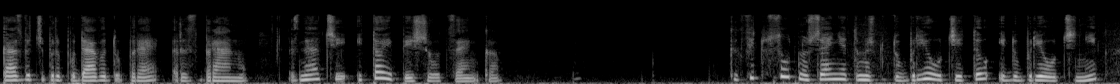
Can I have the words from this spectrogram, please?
Казва, че преподава добре, разбрано. Значи и той пише оценка. Каквито са отношенията между добрия учител и добрия ученик –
